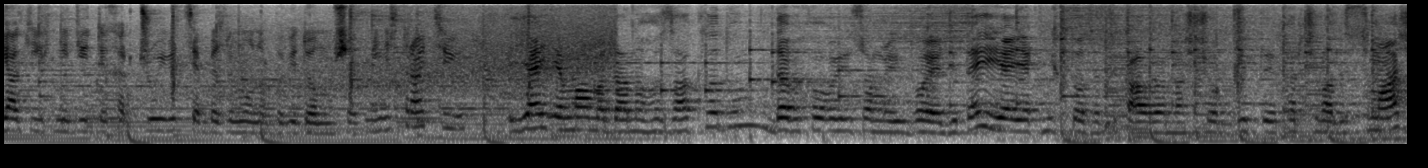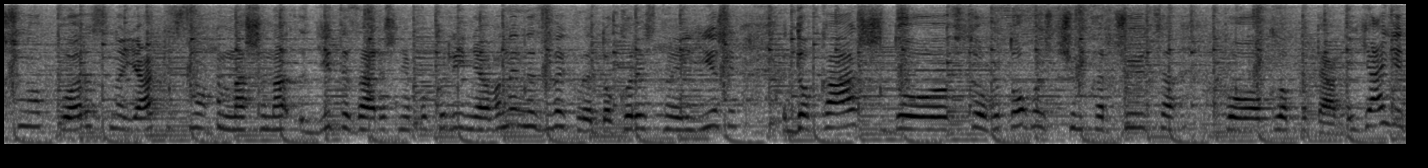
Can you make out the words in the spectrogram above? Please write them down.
як їхні діти харчуються, безумовно повідомивши адміністрацію. Я є мама даного закладу, де виховуються моїх двоє дітей. Я як ніхто зацікавлена, щоб діти харчувалися смачно, корисно, якісно. Наші діти зарішнє покоління вони не звикли до корисної їжі, до каш, до всього того, з чим харчуються по. Я є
